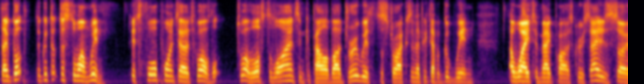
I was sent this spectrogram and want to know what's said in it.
they've got they've got just the one win. It's four points out of 12. 12 lost to Lions and Capalaba, drew with the Strikers, and they picked up a good win away to Magpies Crusaders. So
